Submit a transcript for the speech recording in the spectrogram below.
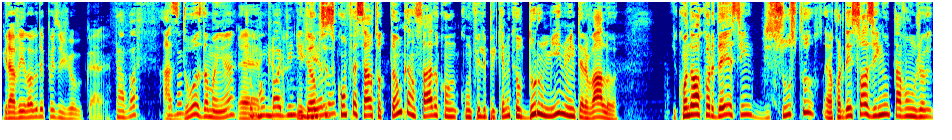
gravei logo depois do jogo, cara. Tava. Às tava duas da manhã. É, um Então eu gelo. preciso confessar, eu tô tão cansado com, com um filho pequeno que eu dormi no intervalo. E quando eu acordei, assim, de susto, eu acordei sozinho, estavam jo-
